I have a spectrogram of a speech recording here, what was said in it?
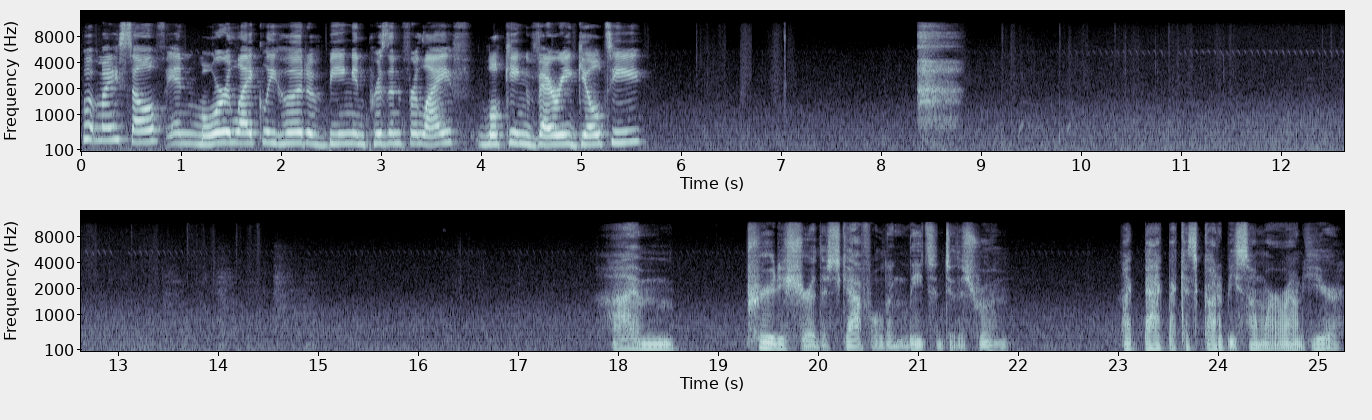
Put myself in more likelihood of being in prison for life, looking very guilty, I'm pretty sure the scaffolding leads into this room. My backpack has got to be somewhere around here.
